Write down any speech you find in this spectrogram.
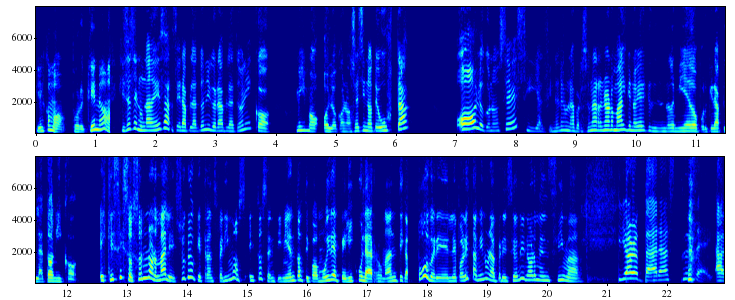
Y es como, ¿por qué no? Quizás en una de esas era Platónico, era Platónico, mismo o lo conoces y no te gusta, o lo conoces y al final era una persona re normal que no había que tenerle miedo porque era Platónico. Es que es eso, son normales. Yo creo que transferimos estos sentimientos tipo muy de película romántica. Pobre, le pones también una presión enorme encima. You're a badass pussy. Ah.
